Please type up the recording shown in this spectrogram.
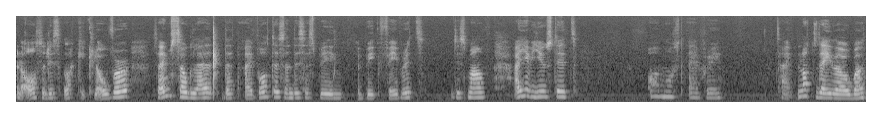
and also this lucky clover so I'm so glad that I bought this and this has been a big favorite this month. I have used it almost every time. Not today though, but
